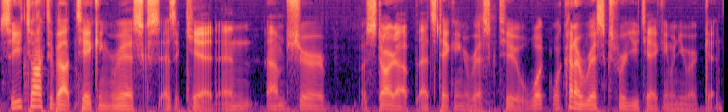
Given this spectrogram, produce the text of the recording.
So you talked about taking risks as a kid, and I'm sure a startup that's taking a risk too. What what kind of risks were you taking when you were a kid?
